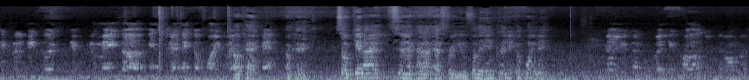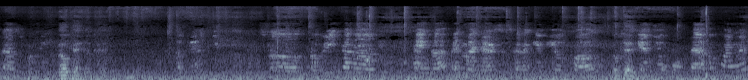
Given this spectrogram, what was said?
it will be good if you make a in-clinic appointment. Okay. Okay? Okay. So can I, can I ask for you for the in-clinic appointment? Yeah, you can, when you call, you can ask for me. Okay, okay. Okay. So are we gonna hang up and my nurse is gonna give you a call, Okay, schedule a lab appointment,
